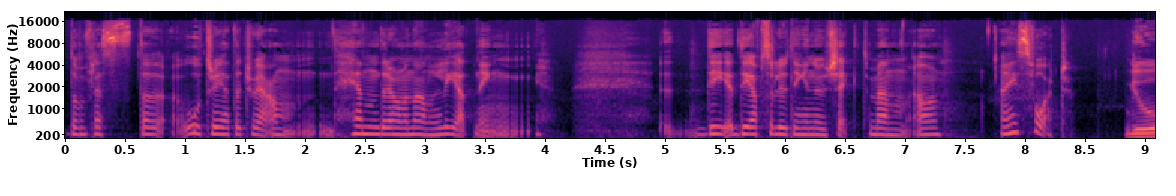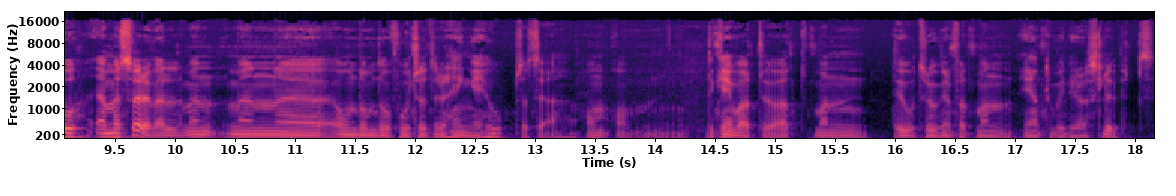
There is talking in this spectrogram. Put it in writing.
De flesta otroheter tror jag händer av en anledning. Det, det är absolut ingen ursäkt, men ja, det är svårt. Jo, ja men så är det väl. Men, men eh, om de då fortsätter att hänga ihop så att säga. Om, om, det kan ju vara att, att man är otrogen för att man egentligen vill göra slut.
